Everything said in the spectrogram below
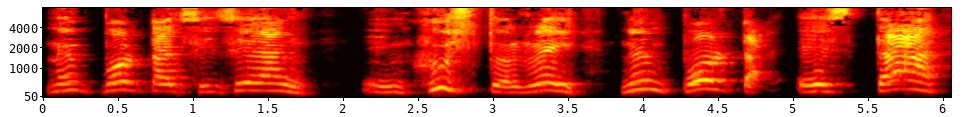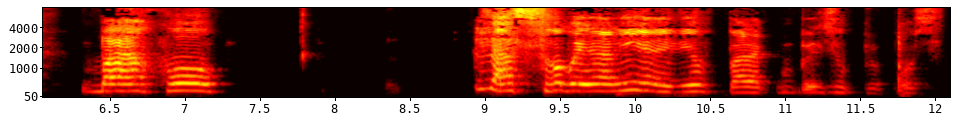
no importa si sean injusto el rey, no importa, está bajo la soberanía de Dios para cumplir su propósito.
